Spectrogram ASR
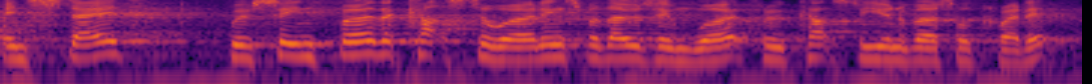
Instead, we've seen further cuts to earnings for those in work through cuts to universal credit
